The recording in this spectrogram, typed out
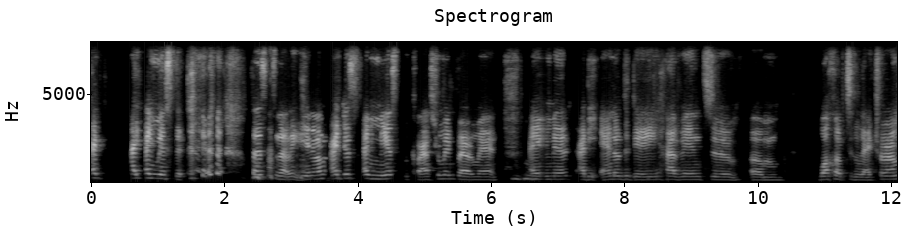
I, I, I missed it personally, you know, I just, I missed the classroom environment. Mm-hmm. I missed at the end of the day having to um, walk up to the lecturer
